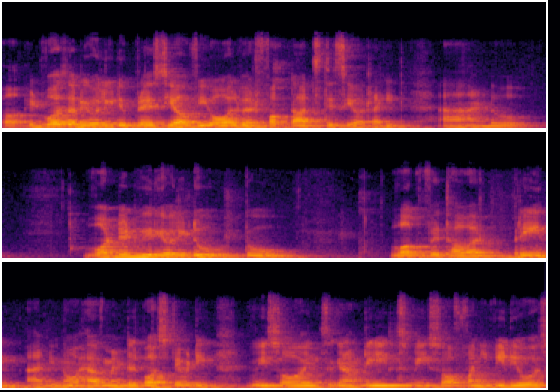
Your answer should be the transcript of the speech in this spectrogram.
uh, it was a really depressed year. We all were fucked arts this year right? And uh, what did we really do to work with our brain and you know have mental positivity? We saw instagram reels we saw funny videos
